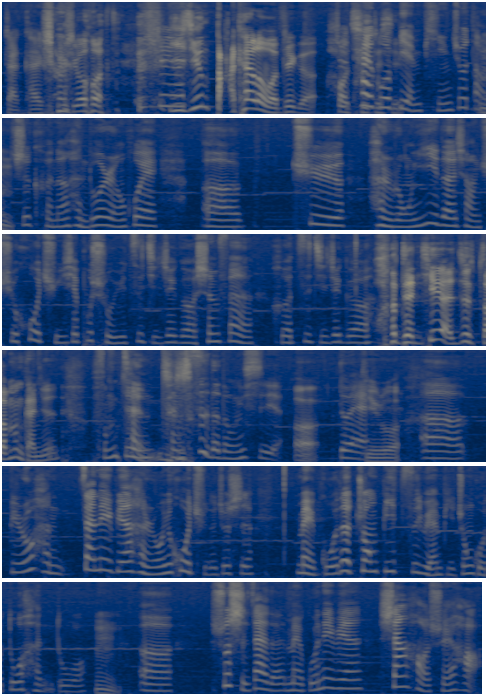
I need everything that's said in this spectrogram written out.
展开说说，我 已经打开了我这个好奇。太过扁平，就导致可能很多人会呃去。很容易的想去获取一些不属于自己这个身份和自己这个我的天，这咱们感觉封层 层次的东西。呃，对，比如呃，比如很在那边很容易获取的就是美国的装逼资源比中国多很多。嗯。呃，说实在的，美国那边山好水好。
